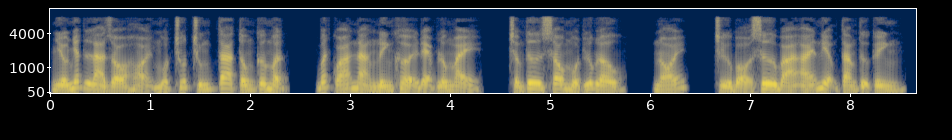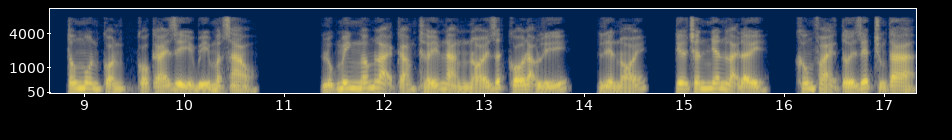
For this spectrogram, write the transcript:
Nhiều nhất là do hỏi một chút chúng ta tông cơ mật, bất quá nàng ninh khởi đẹp lông mày, trầm tư sau một lúc lâu, nói, trừ bỏ sư bá ái niệm tam tự kinh, tông môn còn có cái gì bí mật sao? Lục Minh ngẫm lại cảm thấy nàng nói rất có đạo lý, liền nói, kia chân nhân lại đây, không phải tới giết chúng ta,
